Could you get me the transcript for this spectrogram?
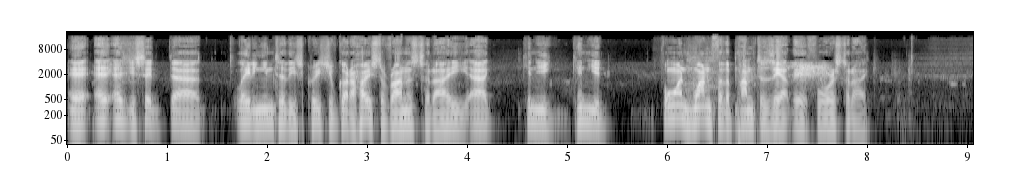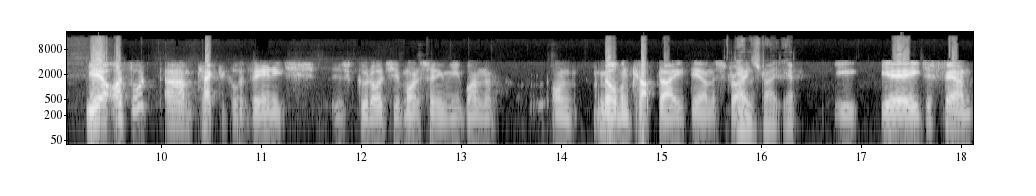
As you said, uh, leading into this, Kris, you've got a host of runners today. Uh, can you can you find one for the punters out there for us today? Yeah, I thought um, tactical advantage is good odds. You might have seen him. He won on Melbourne Cup Day down the straight. Down the straight, yep. he, yeah, he just found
